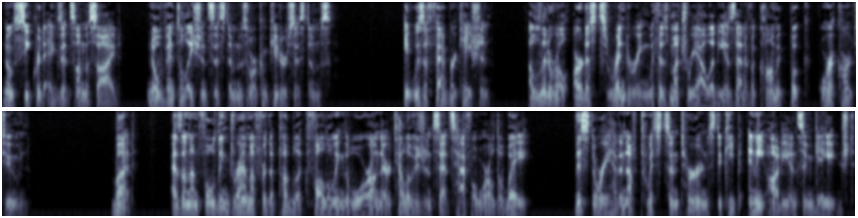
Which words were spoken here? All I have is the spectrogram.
no secret exits on the side, no ventilation systems or computer systems. It was a fabrication, a literal artist's rendering with as much reality as that of a comic book or a cartoon. But, as an unfolding drama for the public following the war on their television sets half a world away, this story had enough twists and turns to keep any audience engaged.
